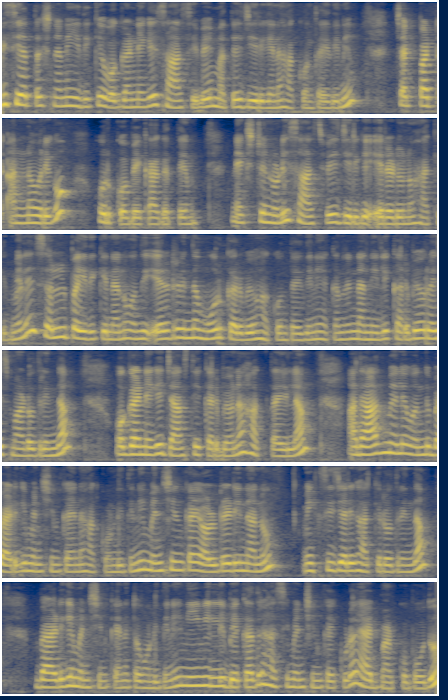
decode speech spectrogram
ಬಿಸಿ ಆದ ತಕ್ಷಣ ಇದಕ್ಕೆ ಒಗ್ಗರಣೆಗೆ ಸಾಸಿವೆ ಮತ್ತು ಜೀರಿಗೆನ ಹಾಕ್ಕೊತಾ ಇದ್ದೀನಿ. ಚಟ್ಪಟ್ ಅನ್ನೋವರೆಗೂ ಹುರ್ಕೋಬೇಕಾಗತ್ತೆ. ನೆಕ್ಸ್ಟ್ ನೋಡಿ ಸಾಸಿವೆ, ಜೀರಿಗೆ ಎರಡೂ ಹಾಕಿದ್ಮೇಲೆ ಸ್ವಲ್ಪ ಇದಕ್ಕೆ ನಾನು ಒಂದು ಎರಡರಿಂದ ಮೂರು ಕರಿಬೇವು ಹಾಕ್ಕೊತಾ ಇದ್ದೀನಿ. ಯಾಕಂದರೆ ನಾನು ಇಲ್ಲಿ ಕರಿಬೇವು ರೈಸ್ ಮಾಡೋದ್ರಿಂದ ಒಗ್ಗರಣೆಗೆ ಜಾಸ್ತಿ ಕರಿಬೇವನ್ನ ಹಾಕ್ತಾಯಿಲ್ಲ ಅದಾದಮೇಲೆ ಒಂದು ಬ್ಯಾಡಗಿ ಮೆಣಸಿನ್ಕಾಯಿನ ಹಾಕ್ಕೊಂಡಿದ್ದೀನಿ ಮೆಣಸಿನ್ಕಾಯಿ ಆಲ್ರೆಡಿ ನಾನು ಮಿಕ್ಸಿ ಜಾರಿಗೆ ಹಾಕಿರೋದ್ರಿಂದ ಬ್ಯಾಡಿಗೆ ಮೆಣಸಿನ್ಕಾಯಿನ ತೊಗೊಂಡಿದ್ದೀನಿ. ನೀವು ಇಲ್ಲಿ ಬೇಕಾದರೆ ಹಸಿ ಮೆಣಸಿನ್ಕಾಯಿ ಕೂಡ ಆ್ಯಡ್ ಮಾಡ್ಕೋಬೋದು.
